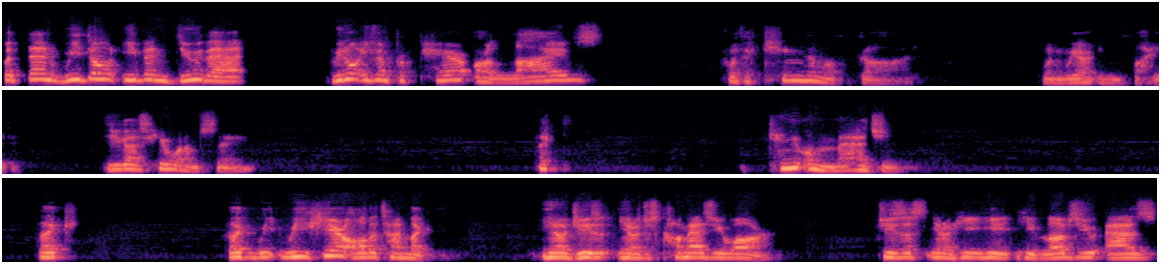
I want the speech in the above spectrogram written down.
but then we don't even do that. We don't even prepare our lives for the kingdom of God when we are invited. Do you guys hear what I'm saying? Like, Can you imagine? Like, like we, we hear all the time, like, you know, Jesus, you know, just come as you are. Jesus, you know, he he he loves you as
